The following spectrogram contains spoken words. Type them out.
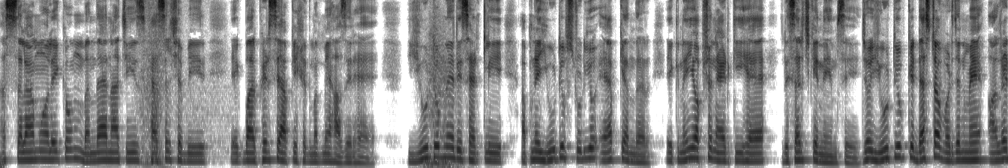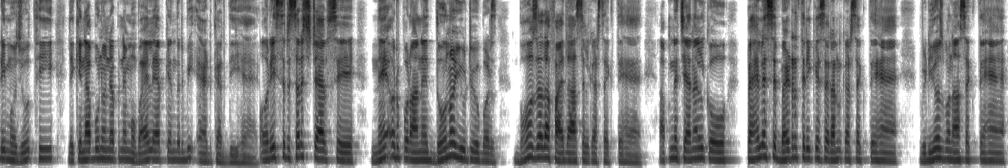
असलकुम बंदा नाचीज़ फैसल शबीर, एक बार फिर से आपकी खिदमत में हाजिर है। यूट्यूब ने रिसेंटली अपने यूट्यूब स्टूडियो ऐप के अंदर एक नई ऑप्शन ऐड की है रिसर्च के नेम से, जो यूट्यूब के डेस्कटॉप वर्जन में ऑलरेडी मौजूद थी, लेकिन अब उन्होंने अपने मोबाइल ऐप के अंदर भी ऐड कर दी है। और इस रिसर्च टैब से नए और पुराने दोनों यूट्यूबर्स बहुत ज़्यादा फ़ायदा हासिल कर सकते हैं। अपने चैनल को पहले से बेटर तरीके से रन कर सकते हैं वीडियोज़ बना सकते हैं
